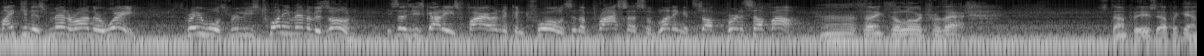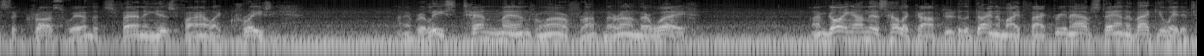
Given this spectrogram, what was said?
Mike and his men are on their way. Grey Wolf's released 20 men of his own. He says he's got his fire under control. It's in the process of letting itself burn itself out. Ah, thank the Lord for that. Stumpy's up against a crosswind that's fanning his fire like crazy. I've released ten men from our front, and they're on their way. I'm going on this helicopter to the dynamite factory and have Stan evacuate it.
